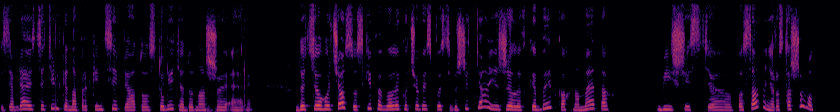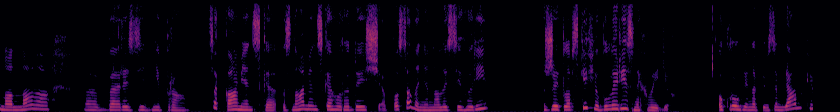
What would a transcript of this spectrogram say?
з'являються тільки наприкінці 5 століття до нашої ери. До цього часу скіфи вели кочовий спосіб життя і жили в кибитках, наметах. Більшість е, поселень розташована на е, березі Дніпра. Це Кам'янське, Знам'янське городище, поселення на Лисій горі. Житла в скіфів були різних видів: округлі напівземлянки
